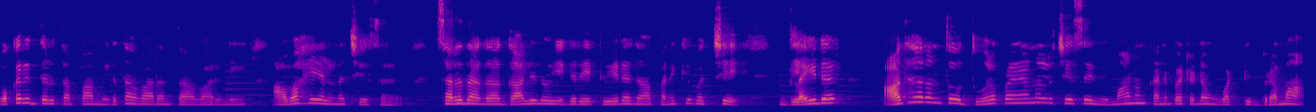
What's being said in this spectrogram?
ఒకరిద్దరు తప్ప మిగతా వారంతా వారిని అవహేళన చేశారు. సరదాగా గాలిలో ఎగిరే క్రీడగా పనికి వచ్చే గ్లైడర్ ఆధారంతో దూర ప్రయాణాలు చేసే విమానం కనిపెట్టడం వట్టి భ్రమ.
